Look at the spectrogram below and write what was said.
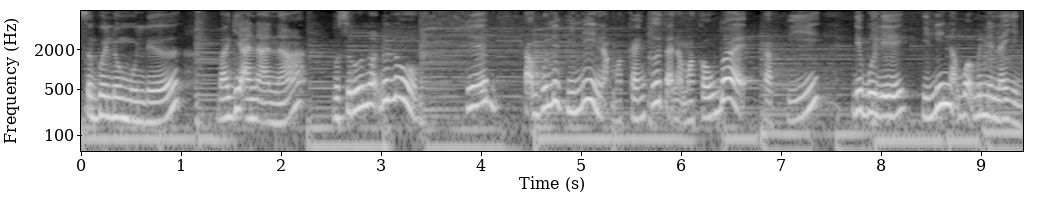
Sebelum mula, bagi anak-anak berseronok dulu. Dia tak boleh pilih nak makan ke tak nak makan ubat. Tapi dia boleh pilih nak buat benda lain.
